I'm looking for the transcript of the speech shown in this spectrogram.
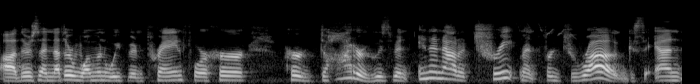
Uh, there's another woman we've been praying for her her daughter who's been in and out of treatment for drugs and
